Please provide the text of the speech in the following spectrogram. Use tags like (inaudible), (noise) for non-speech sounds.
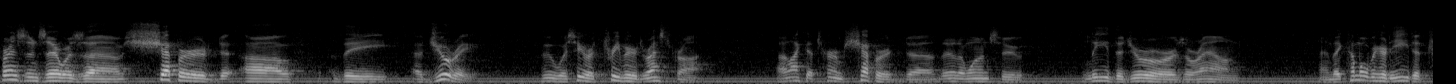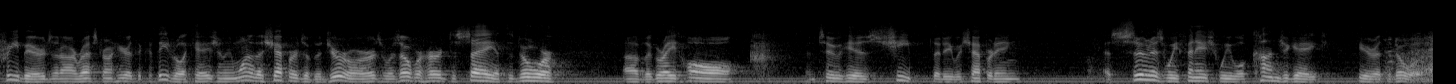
For instance, there was a shepherd of the jury who was here at Treebeard's restaurant. I like that term shepherd. Uh, they're the ones who lead the jurors around. And they come over here to eat at Treebeard's at our restaurant here at the cathedral occasionally. One of the shepherds of the jurors was overheard to say at the door of the great hall to his sheep that he was shepherding, As soon as we finish, we will conjugate here at the door.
